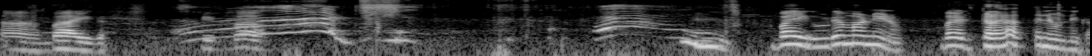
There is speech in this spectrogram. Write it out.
ಹಾ ಬಾ ಈಗ. ಬಾ. ಈಗ ವಿಡಿಯೋ ಮಾಡಿ ನೀನು. ಬಾ ಕೆಳಗೆ ಹಾಕ್ತೇನೆ ಇವ್ನೀಗ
